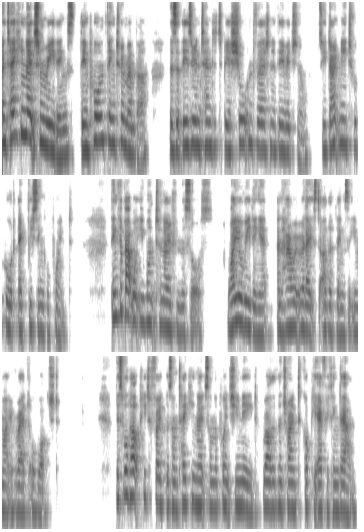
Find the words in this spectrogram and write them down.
When taking notes from readings, the important thing to remember is that these are intended to be a shortened version of the original, so you don't need to record every single point. Think about what you want to know from the source, why you're reading it, and how it relates to other things that you might have read or watched. This will help you to focus on taking notes on the points you need rather than trying to copy everything down.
